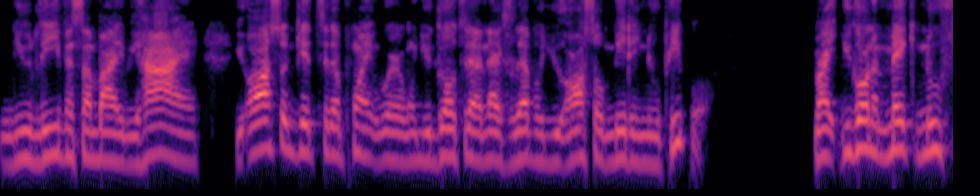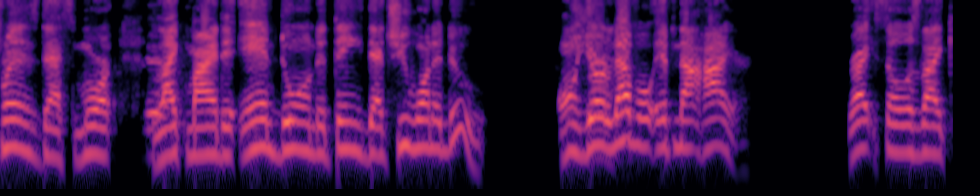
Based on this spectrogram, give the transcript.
you leaving somebody behind, you also get to the point where when you go to that next level, you also meeting new people. Right? You're gonna make new friends that's more Yeah. like-minded and doing the things that you want to do on your level, if not higher. Right. So it's like,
